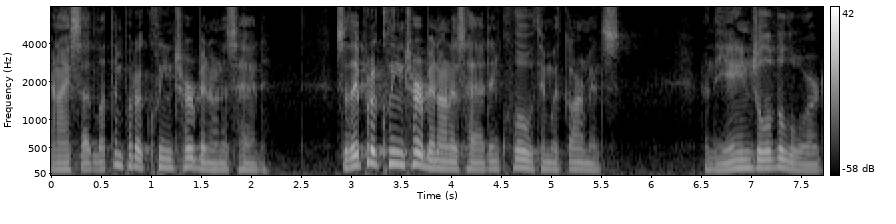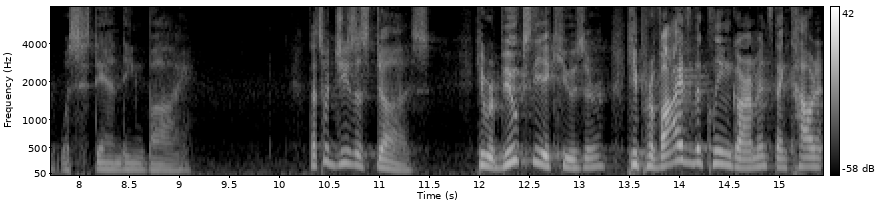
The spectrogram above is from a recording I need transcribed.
And I said, Let them put a clean turban on his head. So they put a clean turban on his head and clothed him with garments. And the angel of the Lord was standing by. That's what Jesus does. He rebukes the accuser. He provides the clean garments, then count,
